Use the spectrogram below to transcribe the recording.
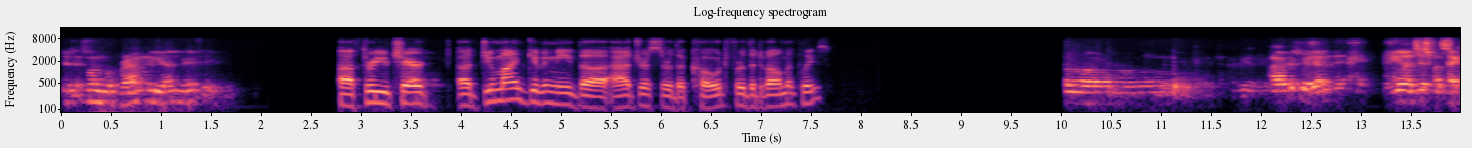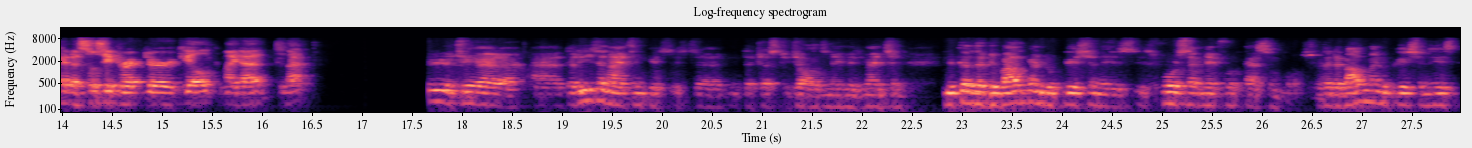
It is on the Bramalea and Mayfield. Uh, through you, Chair, uh, do you mind giving me the address or the code for the development, please? Uh, uh, hang on just one second, Associate Director Gill might add to that. Through your chair, uh, the reason I think is, is, uh, the trustee Johal's name is mentioned, because the development location is, is four seven eight four Castlemore. So the development location is,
